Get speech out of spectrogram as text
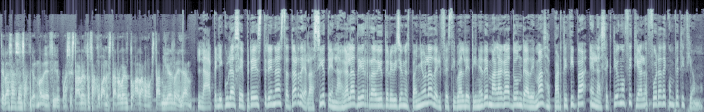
te da esa sensación, ¿no? De decir, pues está Alberto San Juan, está Roberto Álamo, está Miguel Reyán. La película se preestrena esta tarde a las 7 en la gala de Radio Televisión Española del Festival de Cine de Málaga, donde además participa en la sección oficial fuera de competición.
